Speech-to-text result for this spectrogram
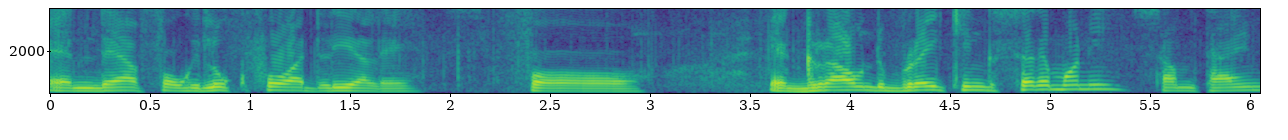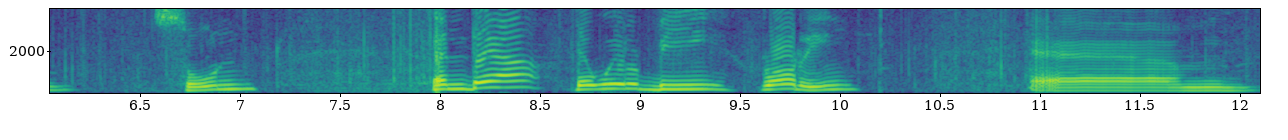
And therefore, we look forward really for a groundbreaking ceremony sometime soon. And there, there will be roaring. Um,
